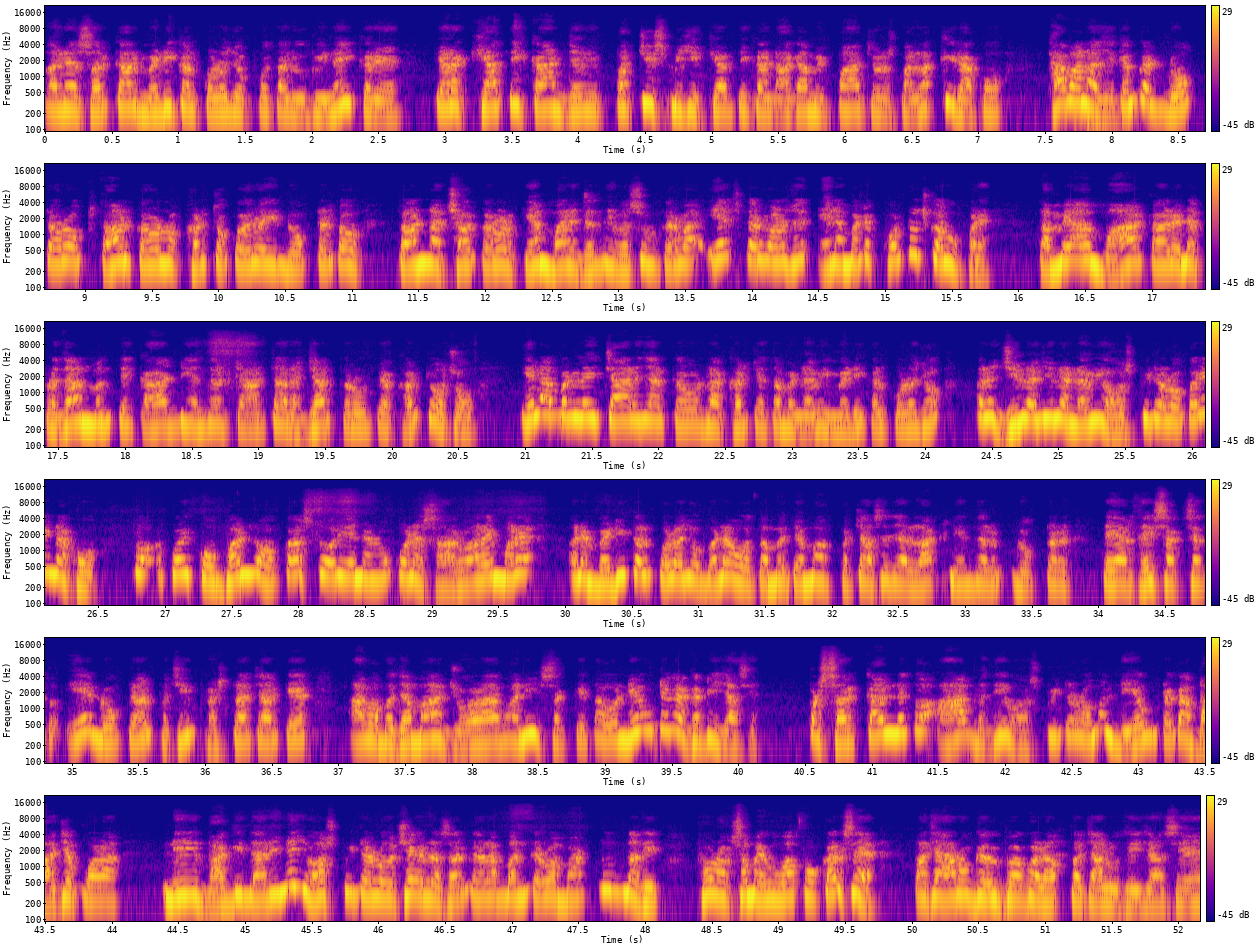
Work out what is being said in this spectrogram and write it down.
અને સરકાર મેડિકલ કોલેજો પોતાની ઊભી નહીં કરે, ત્યારે ખ્યાતિકાંડ જેવી પચીસ બીજી ખ્યાતિકાંડ આગામી પાંચ વર્ષમાં લખી રાખો થવાના છે. કેમ કે ડૉક્ટરો ત્રણ કરોડનો ખર્ચો કર્યો. એ ડૉક્ટર તો ત્રણના છ કરોડ કેમ મારે જલ્દી વસૂલ કરવા? એ જ કરવાનું છે. એના માટે ખોટું જ કરવું પડે. તમે આ મહાકાર્ડ અને પ્રધાનમંત્રી કાર્ડની અંદર ચાર ચાર હજાર કરોડ રૂપિયા ખર્ચો છો. એના બદલે ચાર હજાર કરોડના ખર્ચે તમે નવી મેડિકલ કોલેજો અને જિલ્લા જિલ્લા નવી હોસ્પિટલો કરી નાખો. તો કોઈ કૌભાંડનો અવકાશ તો રહે અને લોકોને સારવારે મળે અને મેડિકલ કોલેજો બનાવો. તમે તેમાં પચાસ હજાર લાખની અંદર ડૉક્ટર તૈયાર થઈ શકશે. તો એ ડૉક્ટર પછી ભ્રષ્ટાચાર કે આવા બધામાં જોડાવાની શક્યતાઓ નેવું ટકા ઘટી જશે. પણ સરકારને તો આ બધી હોસ્પિટલોમાં નેવું ટકા ભાજપવાળાની ભાગીદારીની જ હોસ્પિટલો છે, એટલે સરકાર આ બંધ કરવા માંગતું જ નથી. થોડોક સમય વાપો કરશે, પછી આરોગ્ય વિભાગ પર હપ્તો ચાલુ થઈ જશે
